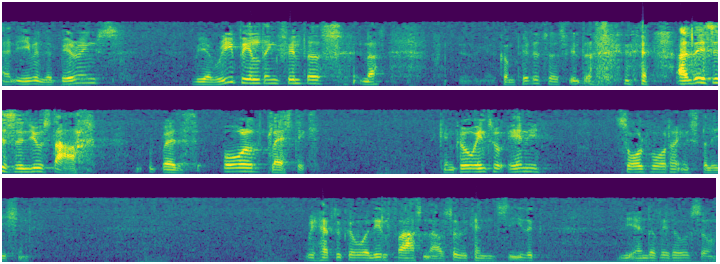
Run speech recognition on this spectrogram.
And even the bearings, we are rebuilding filters, not competitors' filters. and this is a new star with all plastic. Can go into any saltwater installation. We have to go a little fast now so we can see the, the end of it also.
